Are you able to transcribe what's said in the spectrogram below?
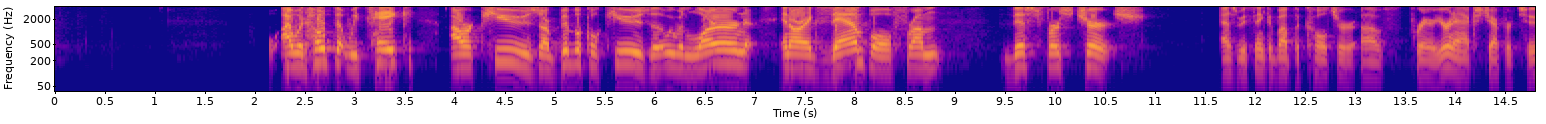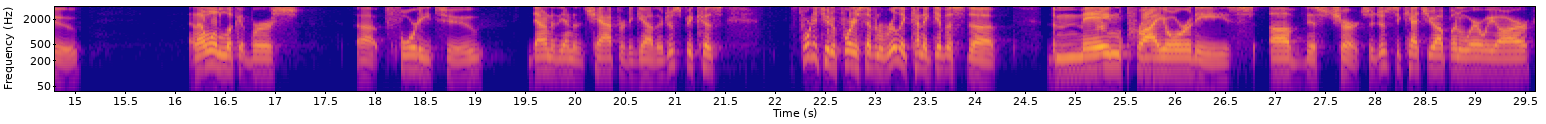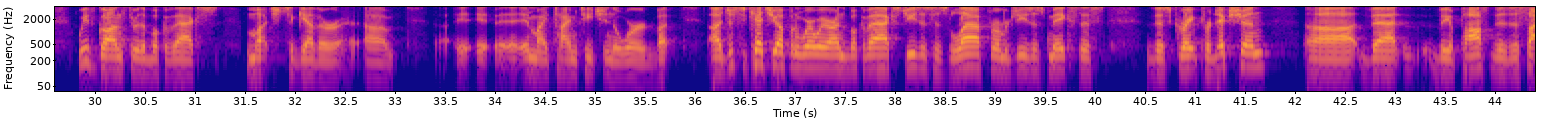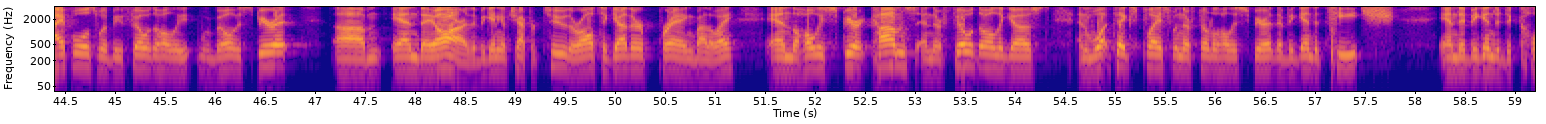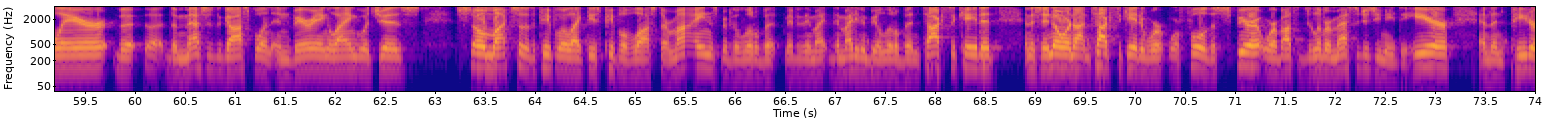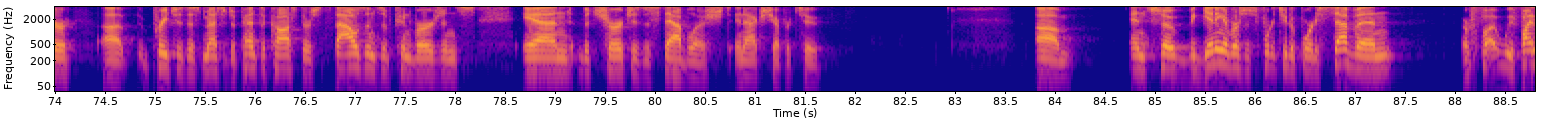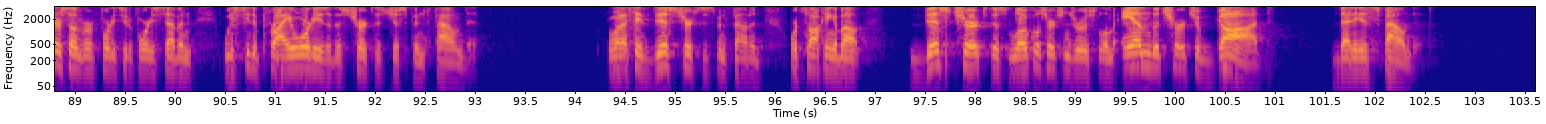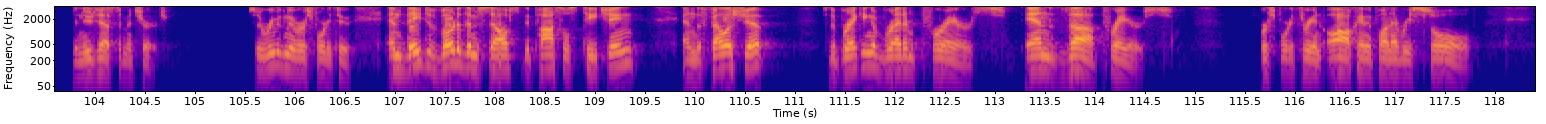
I would hope that we take our cues, our biblical cues, that we would learn in our example from this first church as we think about the culture of prayer. You're in Acts chapter 2, and I want to look at verse uh, 42 down to the end of the chapter together, just because 42 to 47 really kind of give us the, the main priorities of this church. So, just to catch you up on where we are, we've gone through the book of Acts much together uh, in my time teaching the word. But uh, just to catch you up on where we are in the book of Acts, Jesus has left. Remember, Jesus makes this, this great prediction uh, that the apostles, the disciples would be filled with the Holy, with the Holy Spirit. Um, and they are. The beginning of chapter 2, they're all together praying, by the way. And the Holy Spirit comes and they're filled with the Holy Ghost. And what takes place when they're filled with the Holy Spirit? They begin to teach and they begin to declare the, uh, the message of the gospel in, in varying languages so much so that the people are like these people have lost their minds maybe a little bit maybe they might they might even be a little bit intoxicated and they say no we're not intoxicated. We're, we're full of the spirit. We're about to deliver messages you need to hear. And then peter uh, preaches this message of pentecost. There's thousands of conversions and the church is established in acts chapter 2 um, and so beginning in verses 42 to 47 or we find ourselves in verse 42 to 47 we see the priorities of this church that's just been founded when I say this church that's been founded, we're talking about this church, this local church in Jerusalem, and the church of God that is founded, the New Testament church. So read with me verse 42. And they devoted themselves to the apostles' teaching and the fellowship, to the breaking of bread and prayers, and the prayers. Verse 43 And awe came upon every soul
